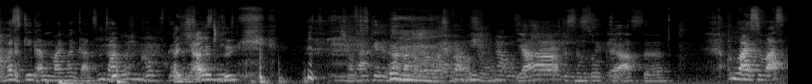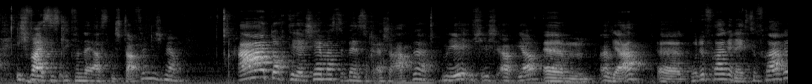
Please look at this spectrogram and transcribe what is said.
Aber es geht einem manchmal den ganzen Tag durch den Kopf. Gell? Das Ja. Ich hoffe, das geht den anderen auch so. Ja, das ist so klasse. Und weißt du was? Ich weiß das Lied von der ersten Staffel nicht mehr. Ah, doch, die der mir das doch erst abgehört. Nee, ich, ich, äh, ja, Ähm, Ähm. ja, äh, gute Frage. Nächste Frage.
